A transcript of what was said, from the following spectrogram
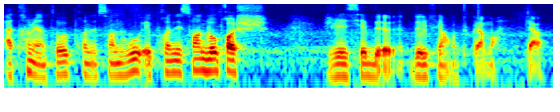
à très bientôt. Prenez soin de vous et prenez soin de vos proches. je vais essayer de, de le faire en tout cas moi. Ciao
